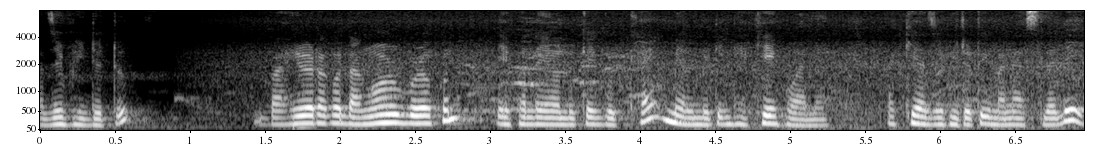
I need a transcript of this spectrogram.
আজিৰ ভিডিঅ'টো বাহিৰত আকৌ ডাঙৰ বৰষুণ এইফালে এওঁলোকে গোট খাই মেল মিটিং শেষেই হোৱা নাই। বাকী আজিৰ ভিডিঅ'টো ইমানেই আছিলে দেই।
